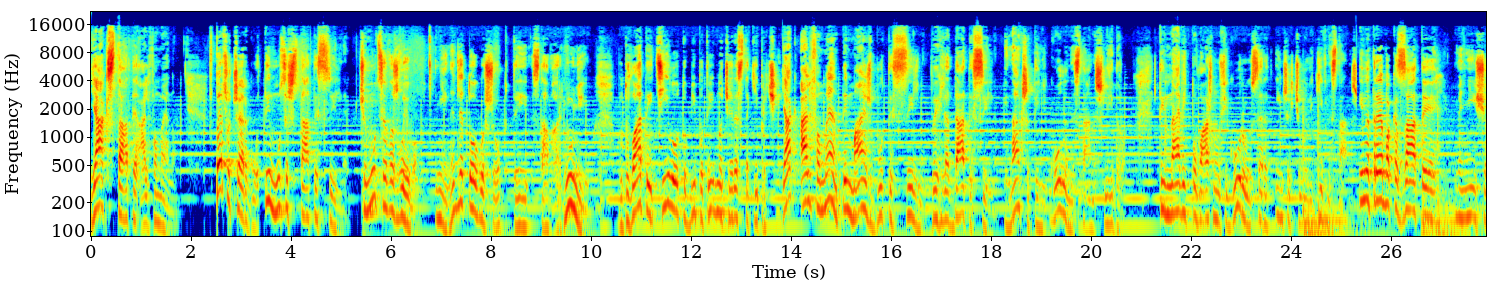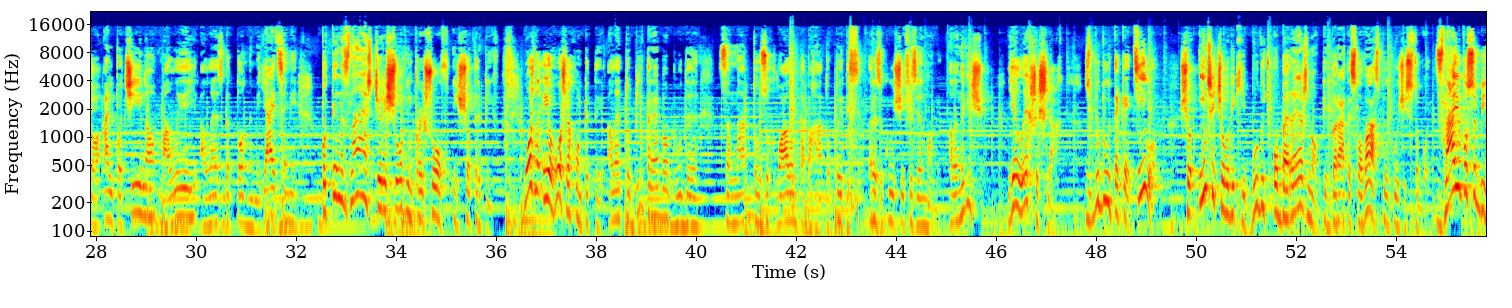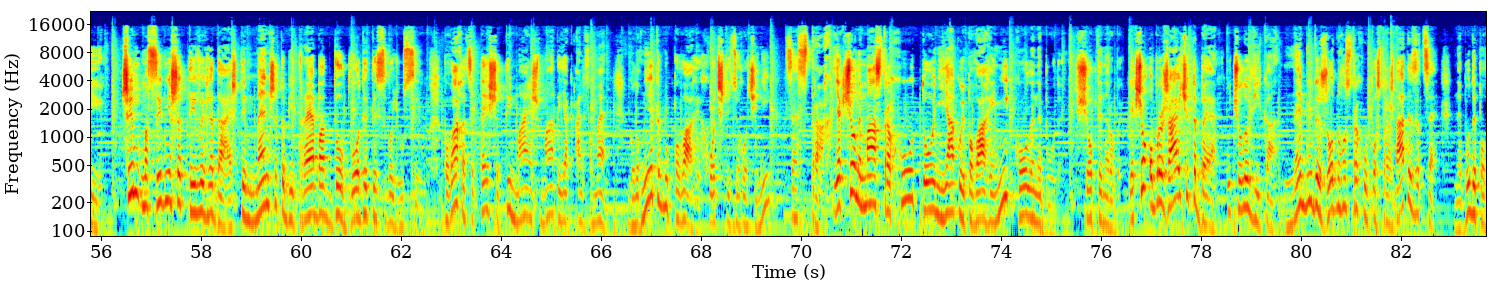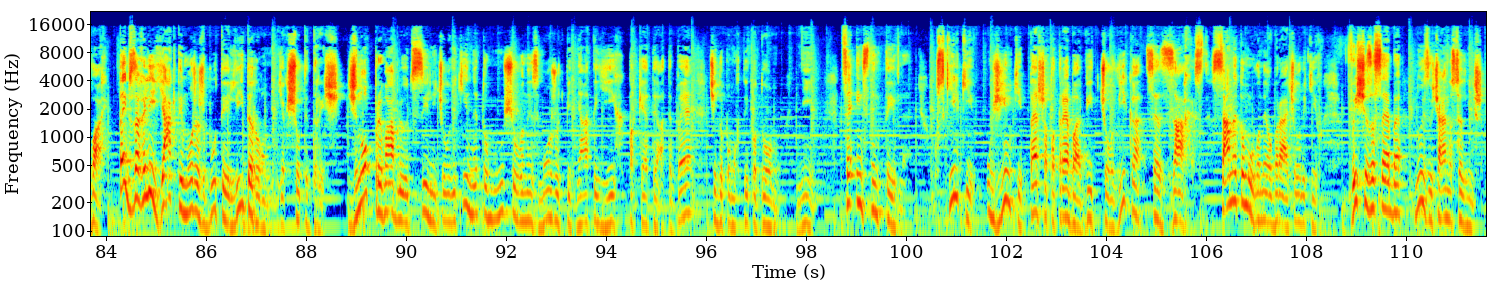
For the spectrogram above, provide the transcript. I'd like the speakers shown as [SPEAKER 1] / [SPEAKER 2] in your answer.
[SPEAKER 1] Як стати альфаменом? В першу чергу ти мусиш стати сильним. Чому це важливо? Ні, не для того, щоб ти став гарнюнею. Будувати тіло тобі потрібно через такі причини. Як альфамен, ти маєш бути сильним, виглядати сильним. Інакше ти ніколи не станеш лідером. Ти навіть поважною фігурою серед інших чоловіків не станеш. І не треба казати мені, що Аль Пачіно малий, але з бетонними яйцями, бо ти не знаєш, через що він пройшов і що терпів. Можна і його шляхом піти, але тобі треба буде занадто зухвалим та багато битися, ризикуючи фізіономію. Але навіщо? Є легший шлях. Збудуй таке тіло, що інші чоловіки будуть обережно підбирати слова, спілкуючись з тобою. Знаю по собі, чим масивніше ти виглядаєш, тим менше тобі треба доводити свою силу. Повага це те, що ти маєш мати як альфамен. Головний атрибут поваги, хочеш ти цього чи ні, це страх. Якщо нема страху, то ніякої поваги ніколи не буде. Що б ти не робив. Якщо ображаючи тебе у чоловіка не буде жодного страху постраждати за це, не буде поваги. Та й взагалі, як ти можеш бути лідером, якщо ти дрищ? Жінок приваблюють сильні чоловіки не тому, що вони зможуть підняти їх пакети АТБ чи допомогти по дому. Ні, це інстинктивне. Оскільки у жінки перша потреба від чоловіка це захист. Саме тому вони обирають чоловіків вище за себе, ну і звичайно сильніше.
